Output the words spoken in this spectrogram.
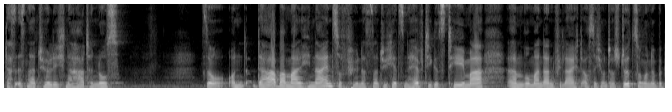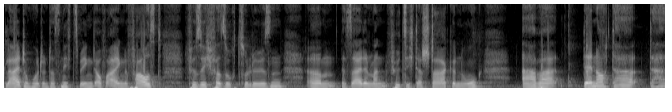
Das ist natürlich eine harte Nuss. So, und da aber mal hineinzuführen, das ist natürlich jetzt ein heftiges Thema, ähm, wo man dann vielleicht auch sich Unterstützung und eine Begleitung holt und das nicht zwingend auf eigene Faust für sich versucht zu lösen, ähm, es sei denn, man fühlt sich da stark genug. Aber dennoch da, da,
